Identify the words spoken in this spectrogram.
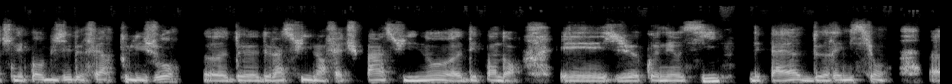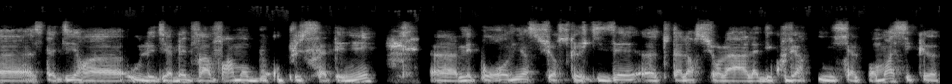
tu n'es pas obligé de faire tous les jours de, de l'insuline en fait. Je suis pas insulino dépendant et je connais aussi des périodes de rémission, euh, c'est-à-dire euh, où le diabète va vraiment beaucoup plus s'atténuer. Euh, mais pour revenir sur ce que je disais euh, tout à l'heure sur la, la, découverte initiale pour moi, c'est que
